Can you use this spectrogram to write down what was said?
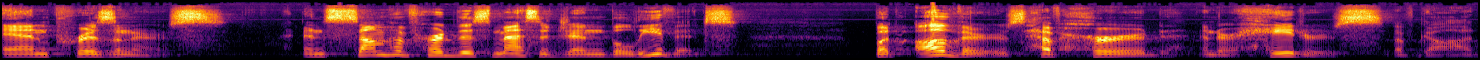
and prisoners. And some have heard this message and believe it, but others have heard and are haters of God.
